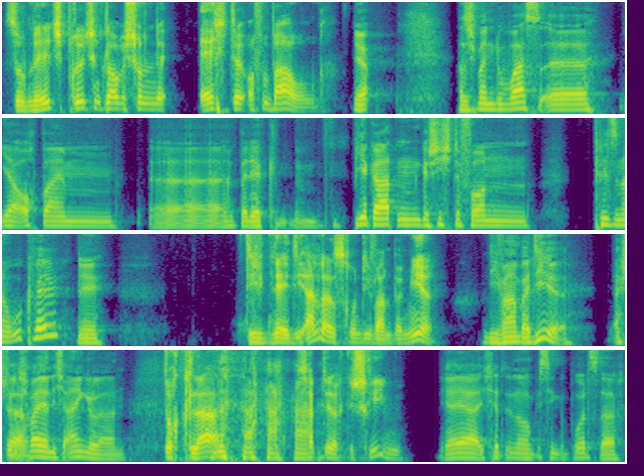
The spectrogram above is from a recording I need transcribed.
so Milchbrötchen, glaube ich, schon eine echte Offenbarung. Ja. Also ich meine, du warst äh, ja auch beim äh, bei der Biergartengeschichte von Pilsener Urquell? Nee. Die, nee, die andersrum, die waren bei mir. Die waren bei dir. Ja, stimmt, Ja. ich war ja nicht eingeladen. Doch klar, ich habe dir doch geschrieben. ja, ja, ich hätte noch ein bisschen Geburtstag.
